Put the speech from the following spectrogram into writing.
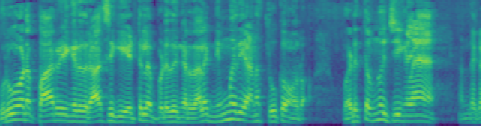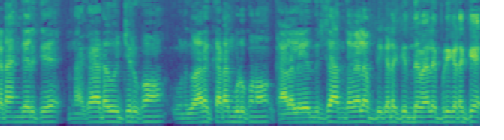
குருவோட பார்வைங்கிறது ராசிக்கு எட்டில் படுதுங்கிறதால நிம்மதியான தூக்கம் வரும். படுத்தோம்னு வச்சிங்களேன் அந்த கடை அங்க இருக்கு. நகை அடவு வச்சிருக்கோம். உனக்கு வேற கடன் கொடுக்கணும். காலையில எழுந்திரிச்சா அந்த வேலை இப்படி கிடக்கு இந்த வேலை இப்படி கிடக்கு.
